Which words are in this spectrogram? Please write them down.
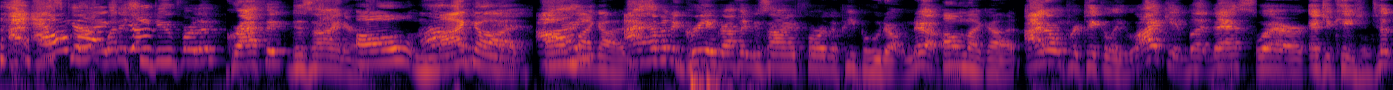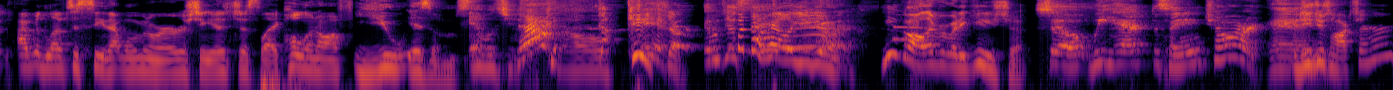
I oh asked Oh her, what does she do for a living? Graphic designer. Oh my Oh, god. Oh I- my god. I have a degree in graphic design for the people who don't know. Oh my god. I don't particularly like it, but that's where education took me. I would love to see that woman wherever she is, just like pulling off you isms. It was just ah, so Keisha. It was just What the so hell are you doing? You call everybody Keisha. So we had the same chart. And Did you talk to her?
